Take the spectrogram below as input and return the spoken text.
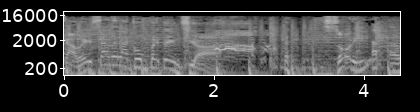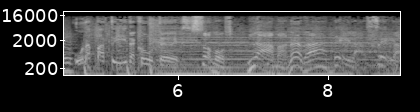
cabeza de la competencia. Sorry. Una partidita con ustedes. Somos la manada de la Z.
